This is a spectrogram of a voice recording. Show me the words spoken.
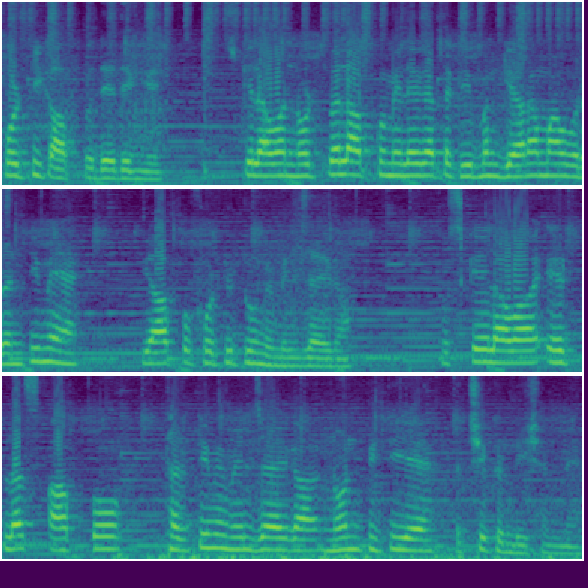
फोर्टी का आपको दे देंगे। उसके अलावा नोट ट्वेल्व आपको मिलेगा, तकरीबन ग्यारह माह वारंटी में है, ये आपको फोर्टी टू में मिल जाएगा। उसके अलावा एट प्लस आपको थर्टी में मिल जाएगा नॉन पी टी है अच्छी कंडीशन में।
